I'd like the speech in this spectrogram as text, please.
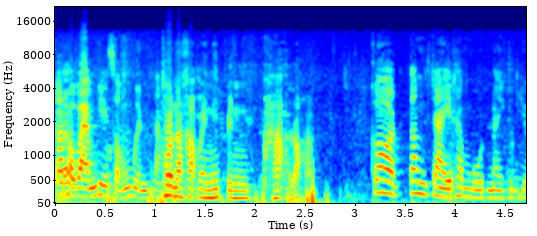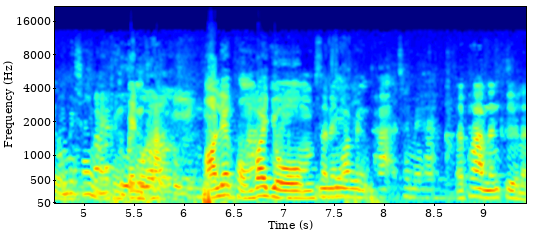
ก็ถวายบางทีสองหมื่นสามโทษนะครับอันนี้เป็นพระเหรอครับ ก็ตั้งใจทำบุญในคุณโยม ไม่ใช่หมายถึงเป็นพระอ๋อเรียกผมว่าโยมแสดงว่าเป็นพระใช่ไหมฮะแล้วภาพนั้นคืออะไร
